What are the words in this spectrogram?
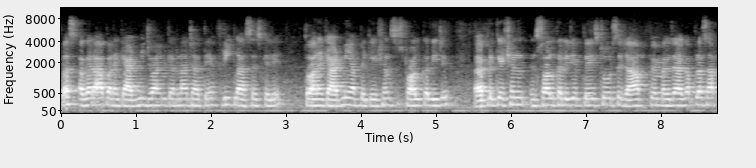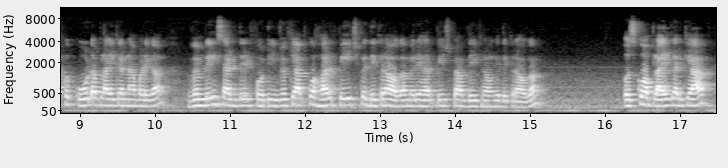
प्लस अगर आप अन अकेडमी ज्वाइन करना चाहते हैं फ्री क्लासेस के लिए तो अन अकेडमी एप्लीकेशन इंस्टॉल कर लीजिए। एप्लीकेशन इंस्टॉल कर लीजिए प्ले स्टोर से, जहाँ पे मिल जाएगा। प्लस आपको कोड अप्लाई करना पड़ेगा विमलीस एट द रेट फोर्टीन जो कि आपको हर पेज पे दिख रहा होगा। मेरे हर पेज पे आप देख रहे होंगे, दिख रहा होगा। उसको अप्लाई करके आप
